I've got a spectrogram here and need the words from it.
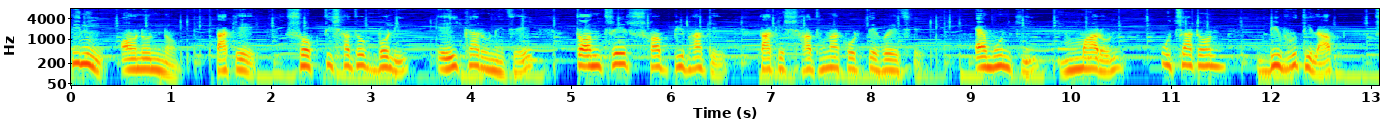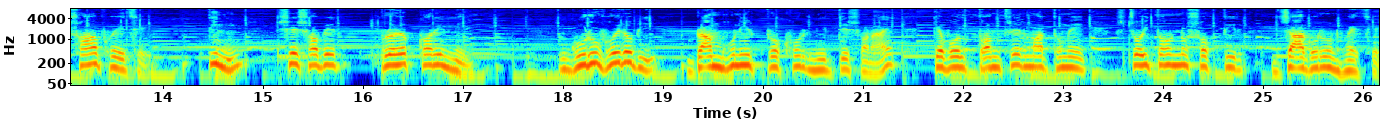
তিনি অনন্য, তাকে শক্তি সাধক বলি এই কারণে যে তন্ত্রের সব বিভাগে তাকে সাধনা করতে হয়েছে, এমনকি মারণ, উচাটন বিভূতি লাভ সব হয়েছে। তিনি সেসবের প্রয়োগ করেননি। গুরু ভৈরবী ব্রাহ্মণীর প্রখর নির্দেশনায় কেবল তন্ত্রের মাধ্যমে চৈতন্য শক্তির জাগরণ হয়েছে।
